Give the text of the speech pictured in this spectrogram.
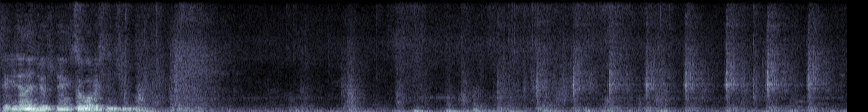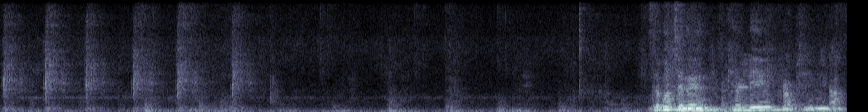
대기자는 유땡숙 어르신이십니다. 세 번째는 캘리그라피입니다.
